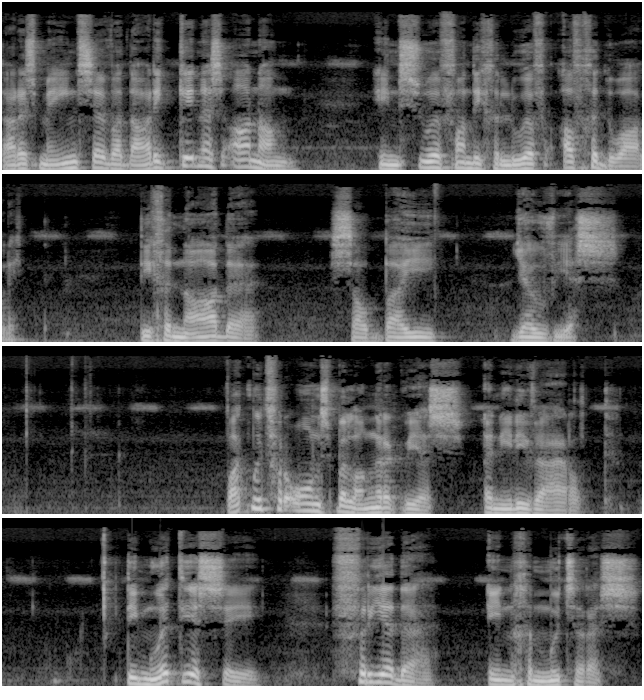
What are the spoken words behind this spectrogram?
Daar is mense wat daardie kennis aanhang en so van die geloof afgedwaal het. Die genade sal by jou wees. Wat moet vir ons belangrik wees in hierdie wêreld? Timoteus sê vrede en gemoedsrus.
